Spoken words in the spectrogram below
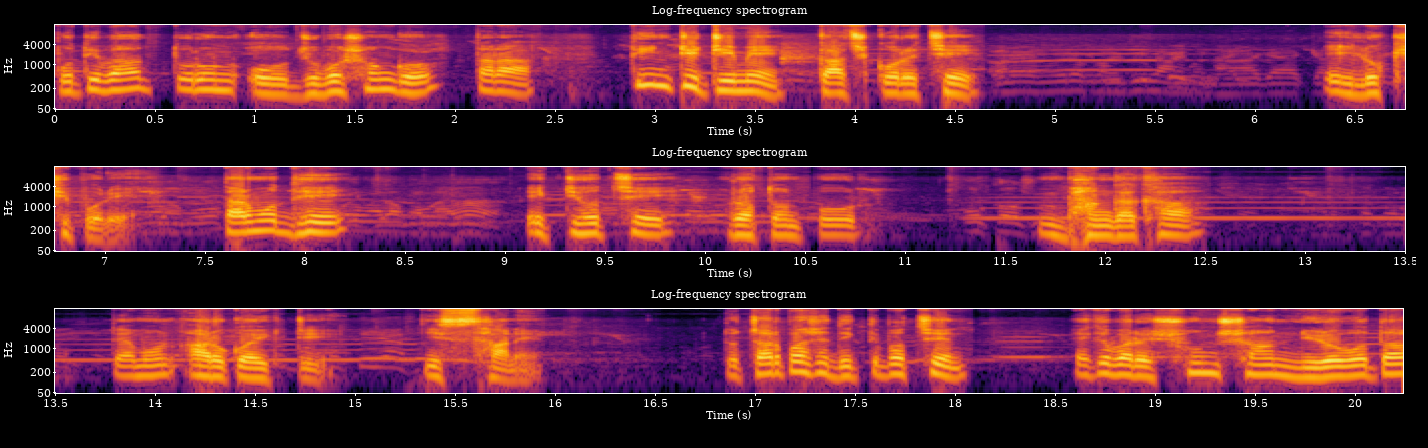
প্রতিবাদ তরুণ ও যুব সংঘ, তারা তিনটি টিমে কাজ করেছে এই লক্ষ্মীপুরে। তার মধ্যে একটি হচ্ছে রতনপুর, ভাঙ্গাখা, তেমন আরও কয়েকটি স্থানে। তো চারপাশে দেখতে পাচ্ছেন একেবারে শুনশান, নীরবতা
